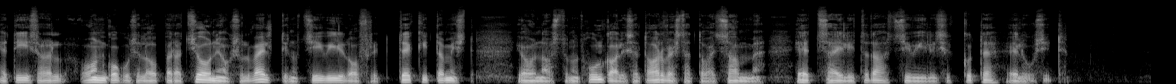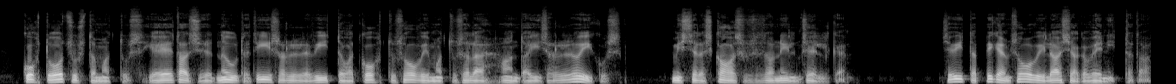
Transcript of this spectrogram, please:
et Iisrael on kogu selle operatsiooni jooksul vältinud tsiviilohvrite tekitamist ja on astunud hulgaliselt arvestatavaid samme, et säilitada tsiviilisikute elusid. kohtu otsustamatus ja edasised nõuded Iisraelile viitavad kohtu soovimatusele anda Iisraelile õigus, mis selles kaasuses on ilmselge. see viitab pigem soovile asjaga venitada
